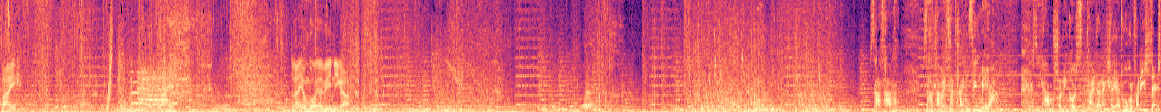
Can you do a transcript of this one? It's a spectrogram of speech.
Zwei. Drei. Drei Ungeheuer weniger. Satan, Satan, es hat keinen Sinn mehr. Sie haben schon den größten Teil deiner Kreaturen vernichtet.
